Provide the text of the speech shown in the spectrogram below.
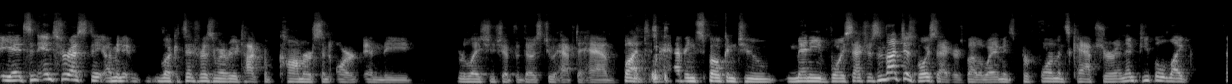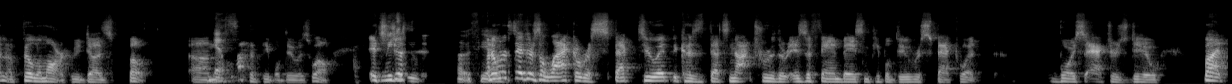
yeah, it's an interesting. I mean, it, look, it's interesting whenever you talk about commerce and art and the relationship that those two have to have. But having spoken to many voice actors, and not just voice actors, by the way, I mean, it's performance capture, and then people like I don't know Phil LaMarr who does both. Um, Yes. Lots of people do as well. It's We just do both. I don't want to say there's a lack of respect to it because that's not true. There is a fan base and people do respect what voice actors do. But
